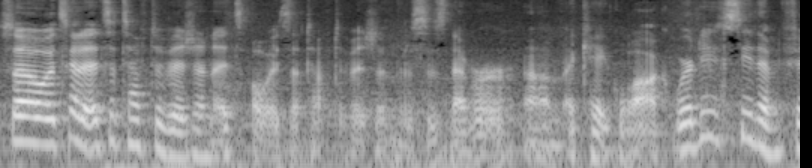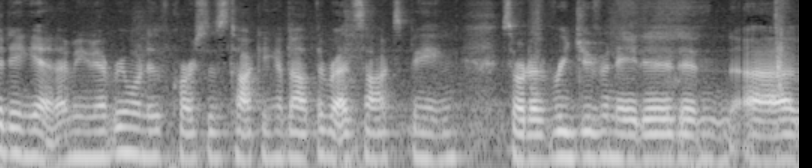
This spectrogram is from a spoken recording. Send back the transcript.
So it's gonna, it's a tough division. It's always a tough division. This is never um, a cakewalk. Where do you see them fitting in? I mean, everyone of course is talking about the Red Sox being sort of rejuvenated and uh,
